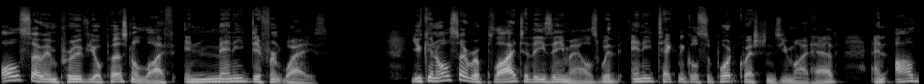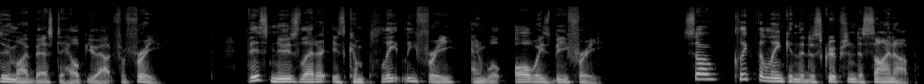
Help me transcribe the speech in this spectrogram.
also improve your personal life in many different ways. You can also reply to these emails with any technical support questions you might have, and I'll do my best to help you out for free. This newsletter is completely free and will always be free. So, click the link in the description to sign up.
